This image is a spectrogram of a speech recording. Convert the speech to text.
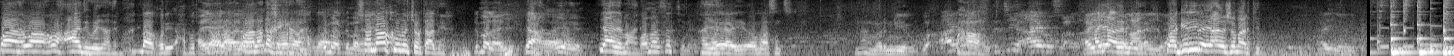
Waa caadi weeye adeer waa la dhaqi karaa. shanaa kuma joogta adeer ya adeer macaan waa maasantiin haye ay ay waa maasanta ma marniyo ha haye adeer macaan waa gariiraya adeer shomaartid ay ay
